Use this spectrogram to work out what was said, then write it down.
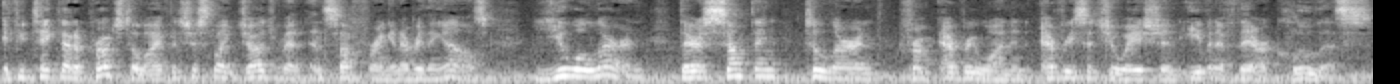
if you take that approach to life, it's just like judgment and suffering and everything else. You will learn. There's something to learn from everyone in every situation, even if they are clueless.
